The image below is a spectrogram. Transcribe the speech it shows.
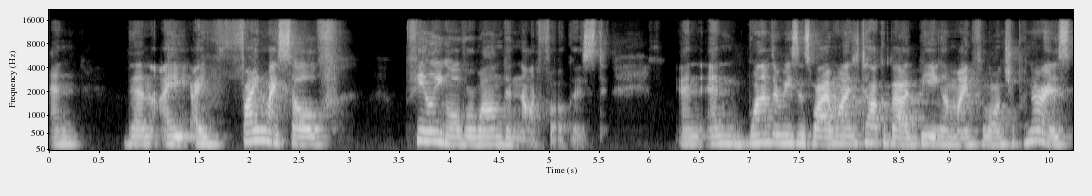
and then I, I find myself feeling overwhelmed and not focused. And and one of the reasons why I wanted to talk about being a mindful entrepreneur is,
